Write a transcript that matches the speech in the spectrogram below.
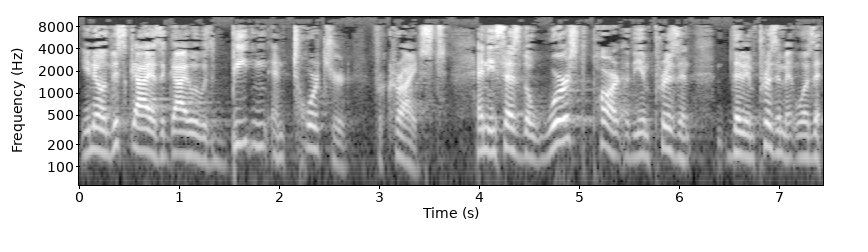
You know, this guy is a guy who was beaten and tortured for Christ. And he says the worst part of the imprison, the imprisonment was that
